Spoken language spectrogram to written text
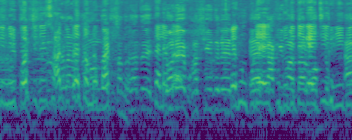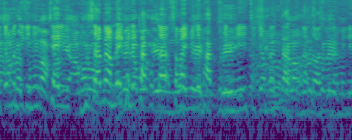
যে নিয়ে করছি যে সাহায্যটাই তো আমরা পাচ্ছি না। তাহলে আমরা জলে ভাসিয়ে দিলেন বেগুনপুরে পুজো দিতে গেছি ফিরিয়ে দিয়েছে আমাদেরকে নিয়ে সেই হিসাবে আমরা এখানে ঠাকুরটা সবাই মিলে ভাগ করে নিয়েছি যে আমরা চার দশ জনা মিলে।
